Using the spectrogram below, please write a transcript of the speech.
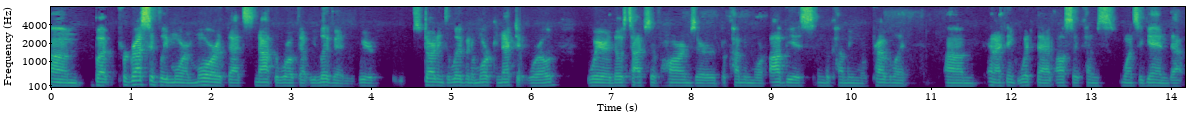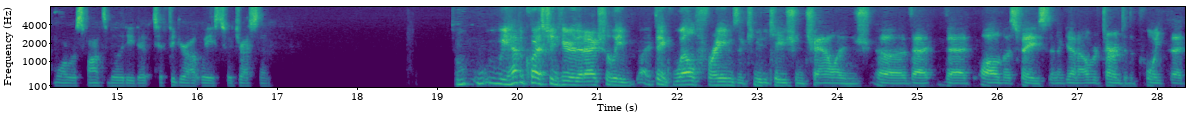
Um, but progressively, more and more, that's not the world that we live in. We're starting to live in a more connected world where those types of harms are becoming more obvious and becoming more prevalent. Um, and I think with that also comes, once again, that more responsibility to, to figure out ways to address them. We have a question here that actually, I think, well frames the communication challenge uh, that, that all of us face. And again, I'll return to the point that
